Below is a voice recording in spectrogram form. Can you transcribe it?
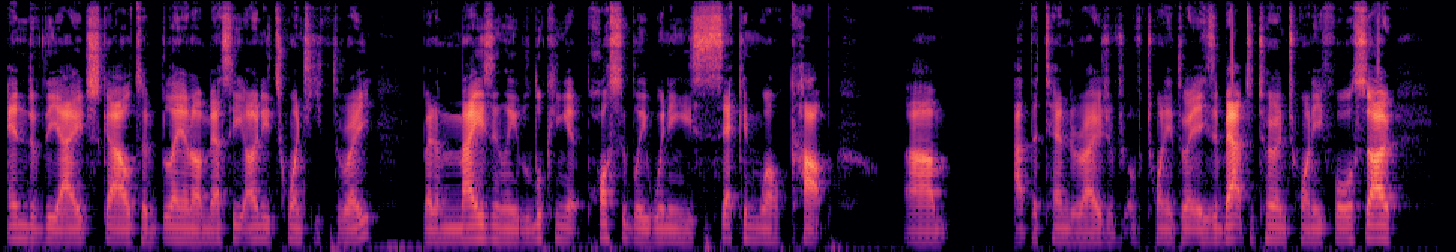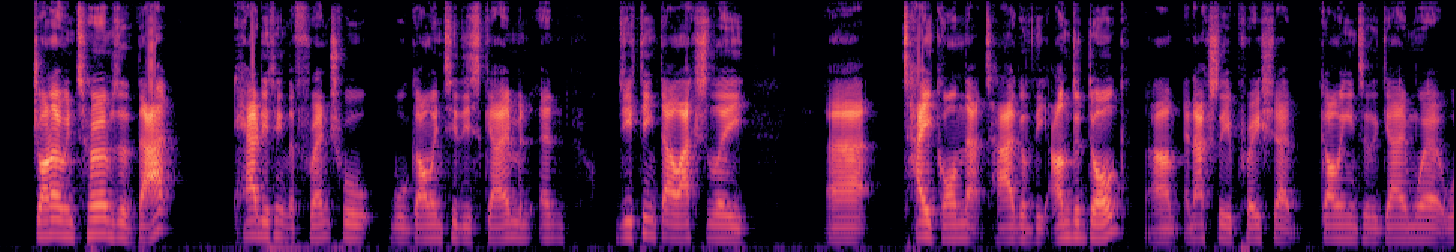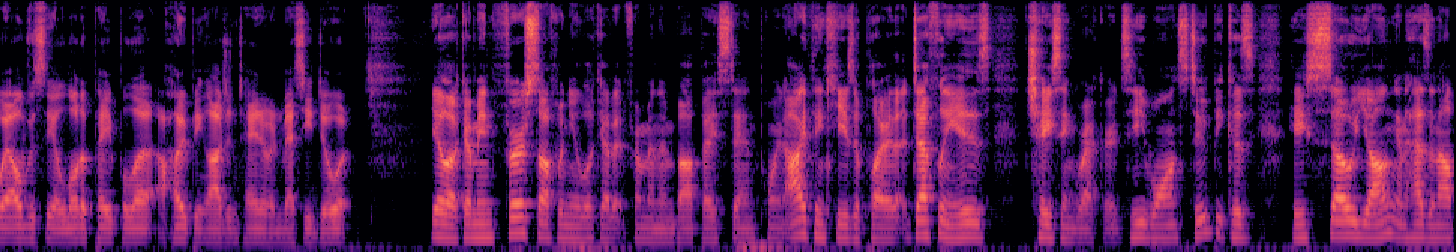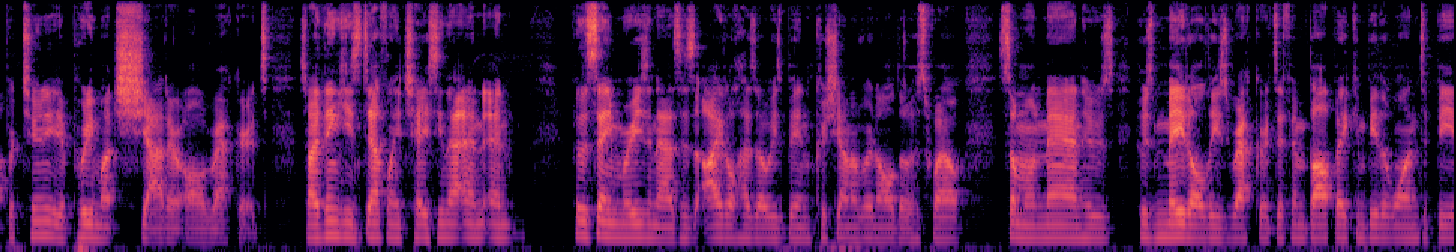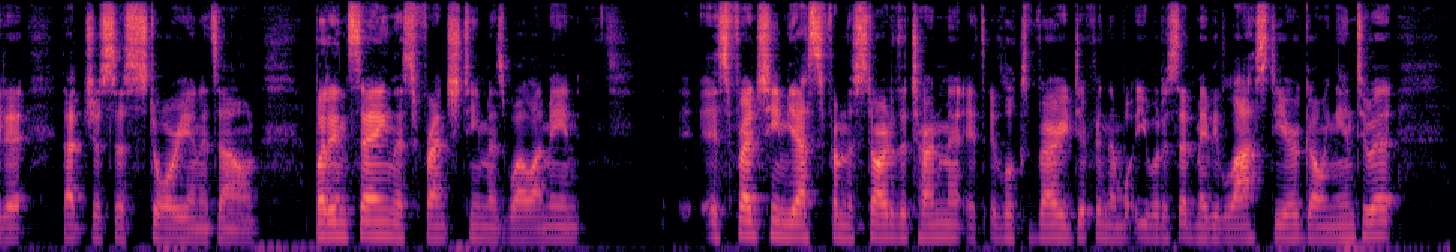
end of the age scale to Lionel Messi, only 23, but amazingly looking at possibly winning his second World Cup um, at the tender age of, of 23. He's about to turn 24. So, Jono, in terms of that, how do you think the French will, will go into this game? And, and do you think they'll actually uh, take on that tag of the underdog um, and actually appreciate going into the game where, where obviously a lot of people are, are hoping Argentina and Messi do it? Yeah, look, I mean, first off, when you look at it from an Mbappe standpoint, I think he's a player that definitely is chasing records. He wants to because he's so young and has an opportunity to pretty much shatter all records. So I think he's definitely chasing that, and and for the same reason as his idol has always been Cristiano Ronaldo as well. Someone man who's who's made all these records. If Mbappe can be the one to beat it, that's just a story in its own. But in saying this French team as well, I mean, it's French team, yes, from the start of the tournament, it, it looks very different than what you would have said maybe last year going into it.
